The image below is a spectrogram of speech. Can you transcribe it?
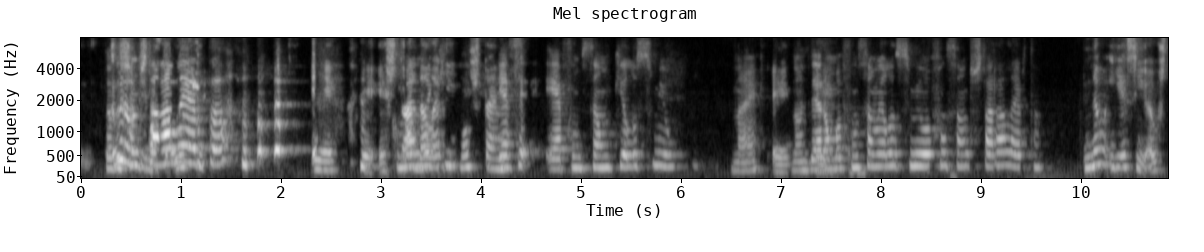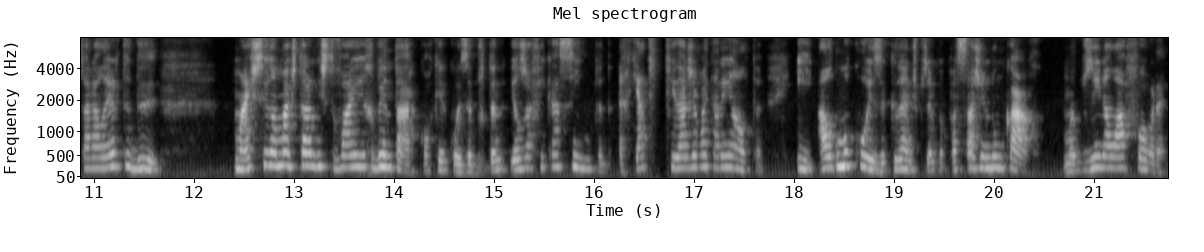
Então deixamos estar alerta. É, é, é estar na alerta constante. Essa é a função que ele assumiu, não é? é não lhe deram é. uma função, ele assumiu a função de estar alerta. Não, e é assim, é o estar alerta de mais cedo ou mais tarde isto vai arrebentar qualquer coisa, portanto ele já fica assim, portanto, a reatividade já vai estar em alta. E alguma coisa que antes, por exemplo, a passagem de um carro, uma buzina lá fora,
